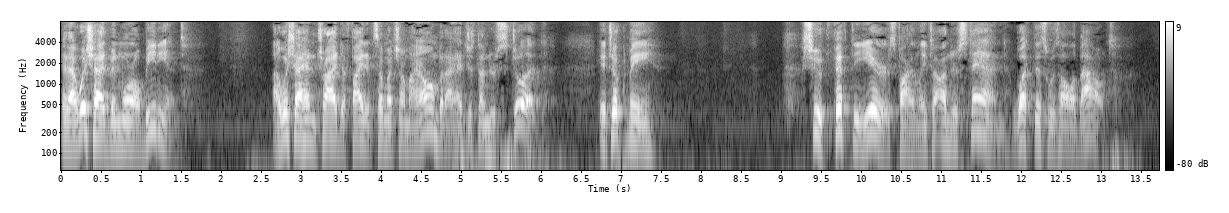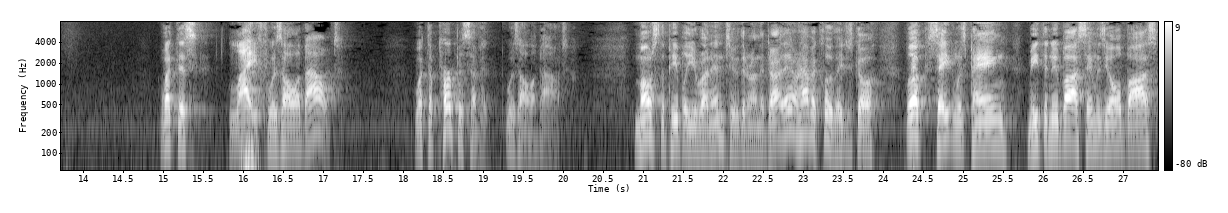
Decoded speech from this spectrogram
and I wish I had been more obedient. I wish I hadn't tried to fight it so much on my own, but I had just understood. It took me, shoot, 50 years finally to understand what this was all about. What this life was all about what the purpose of it was all about. Most of the people you run into that are on the dark, they don't have a clue. They just go, look, Satan was paying, meet the new boss, same as the old boss.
